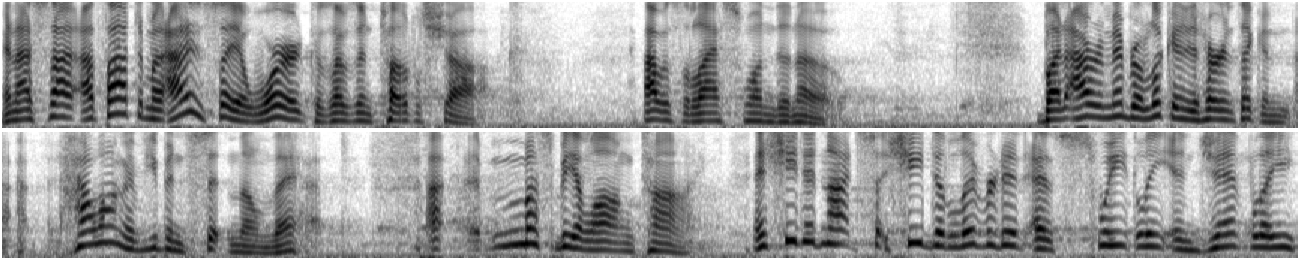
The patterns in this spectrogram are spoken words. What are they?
And I, saw, I thought to myself, I didn't say a word because I was in total shock. I was the last one to know. But I remember looking at her and thinking, how long have you been sitting on that? Uh, it must be a long time. And she did not, she delivered it as sweetly and gently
